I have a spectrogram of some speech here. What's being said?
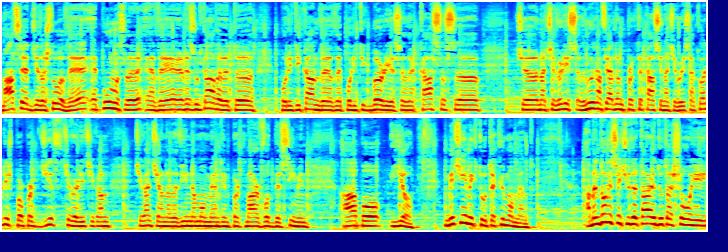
Matëse gjithashtu edhe e punës dhe edhe rezultateve të politikanëve dhe politikëbërjes edhe kastës që na qeveris, edhe nuk e kam fjalën për këtë kastë që na qeveris aktualisht, por për të gjithë qeveritë që kanë që kanë qenë edhe vijnë në momentin për të marrë votëbesimin apo jo. Meqë jemi këtu te ky moment, a mendoni se qytetari duhet ta shohi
